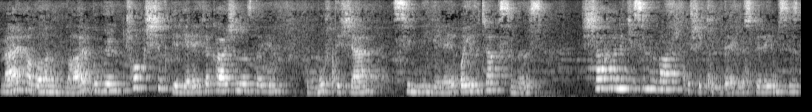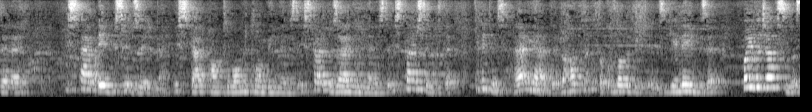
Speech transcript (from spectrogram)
Merhaba hanımlar. Bugün çok şık bir yelekle karşınızdayım. Bu muhteşem simli yeleğe bayılacaksınız. Şahane kesimi var. Bu şekilde göstereyim sizlere. İster elbise üzerine, ister pantolonlu kombinlerinizde, ister özel günlerinizde, isterseniz de dilediğiniz her yerde rahatlıkla kullanabileceğiniz yeleğimize bayılacaksınız.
